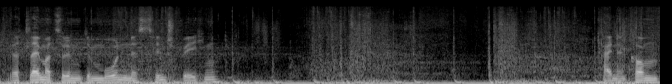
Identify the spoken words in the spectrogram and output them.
Ich werde gleich mal zu dem Dämonennest hinspächen. Kein Entkommen.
